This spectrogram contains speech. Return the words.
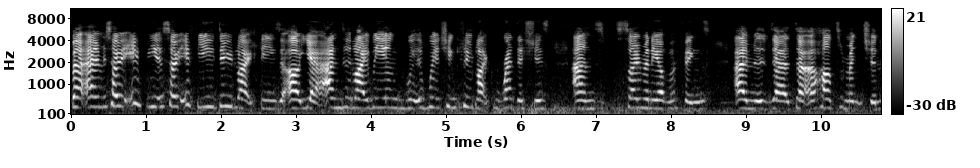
But um, so if you so if you do like these, uh, yeah, and like we which include like radishes and so many other things um that, that are hard to mention.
